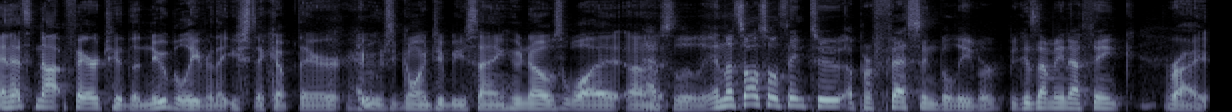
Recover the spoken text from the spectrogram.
And that's not fair to the new believer that you stick up there, who's going to be saying who knows what. Uh, Absolutely. And let's also think to a professing believer because I mean I think Right.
